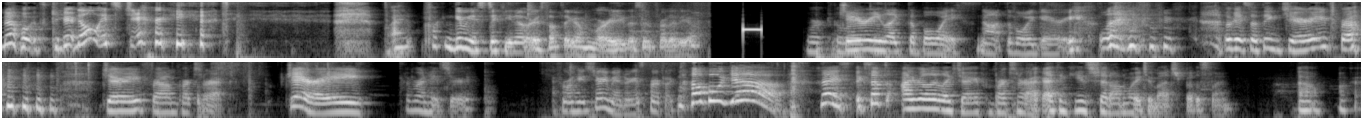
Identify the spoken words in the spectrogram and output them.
No, it's Gary. No, it's Jerry. I fucking give me a sticky note or something. I'm writing this in front of you. Work the Jerry, it like the boy, not the boy Gary. okay, so think Jerry from Jerry from Parks and Rec. Jerry. Everyone hates Jerry. Everyone hates gerrymandering. It's perfect. Oh yeah, nice. Except I really like Jerry from Parks and Rec. I think he's shit on way too much, but it's fine. Oh, okay.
